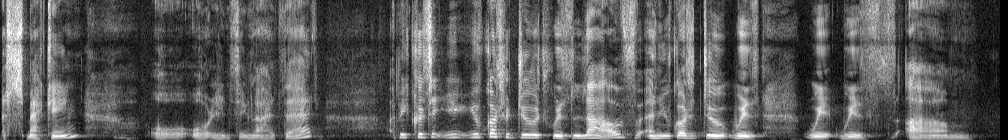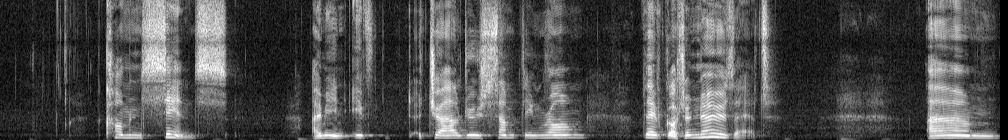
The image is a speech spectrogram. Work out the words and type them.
a smacking or, or anything like that because it, you, have got to do it with love and you've got to do it with, with, with um, common sense. I mean, if a child does something wrong, they've got to know that. Um,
